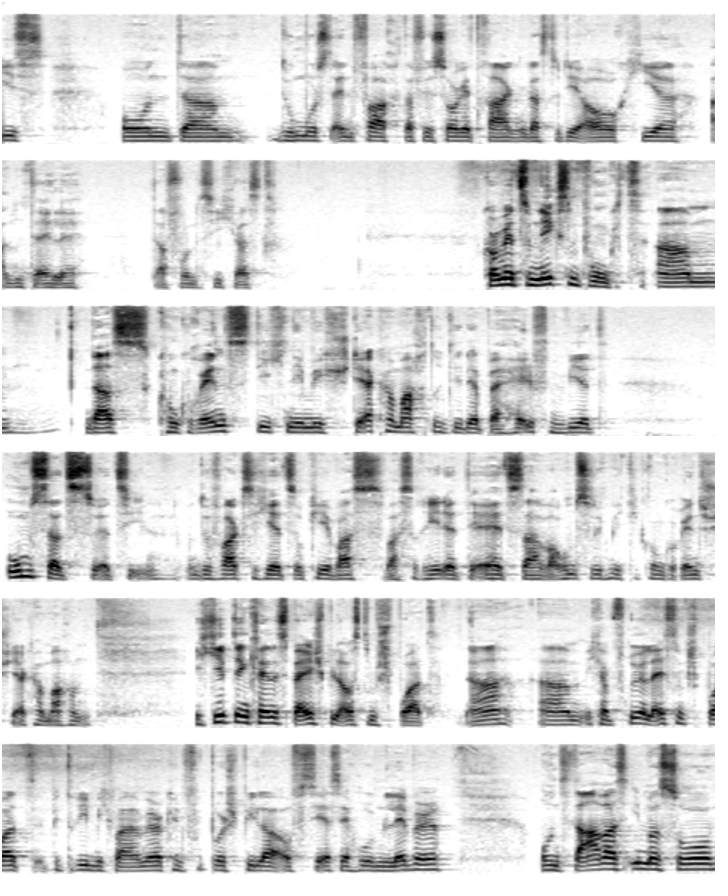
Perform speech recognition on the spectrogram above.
ist und ähm, du musst einfach dafür Sorge tragen, dass du dir auch hier Anteile davon sicherst. Kommen wir zum nächsten Punkt, ähm, dass Konkurrenz dich nämlich stärker macht und dir dabei helfen wird, Umsatz zu erzielen. Und du fragst dich jetzt, okay, was, was redet der jetzt da? Warum soll ich mich die Konkurrenz stärker machen? Ich gebe dir ein kleines Beispiel aus dem Sport. Ja, ähm, ich habe früher Leistungssport betrieben, ich war American Football Spieler auf sehr, sehr hohem Level. Und da war es immer so,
